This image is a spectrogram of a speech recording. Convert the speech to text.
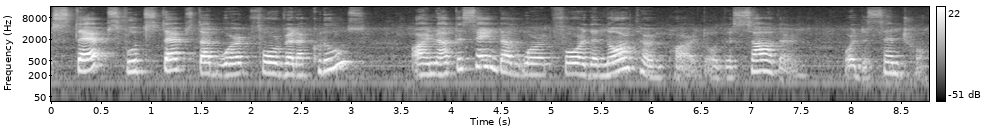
steps, footsteps that work for Veracruz are not the same that work for the northern part or the southern or the central.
